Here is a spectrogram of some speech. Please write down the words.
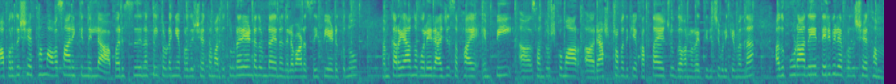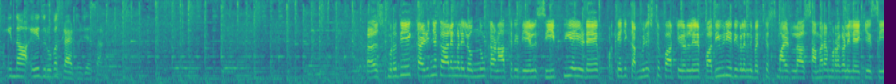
ആ പ്രതിഷേധം അവസാനിക്കുന്നില്ല. പരിസ്ഥിതി ദിനത്തിൽ തുടങ്ങിയ പ്രതിഷേധം അത് തുടരേണ്ടതുണ്ട് എന്ന നിലപാട് സി പി ഐ എടുക്കുന്നു. നമുക്കറിയാവുന്ന പോലെ രാജ്യസഭാ എം പി സന്തോഷ് കുമാർ രാഷ്ട്രപതിക്ക് കത്തയച്ചു. ഗവർണറെ തിരിച്ചു വിളിക്കണമെന്ന്. അതുകൂടാതെ തെരുവിലെ പ്രതിഷേധം ഇന്ന് ഏത് രൂപത്തിലായിരുന്നു ജയസാൻ സ്മൃതി കഴിഞ്ഞ കാലങ്ങളിൽ ഒന്നും കാണാത്ത രീതിയിൽ സി പി ഐയുടെ പ്രത്യേകിച്ച് കമ്മ്യൂണിസ്റ്റ് പാർട്ടികളിലെ പതിവ് രീതികളിൽ നിന്ന് വ്യത്യസ്തമായിട്ടുള്ള സമരമുറകളിലേക്ക് സി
